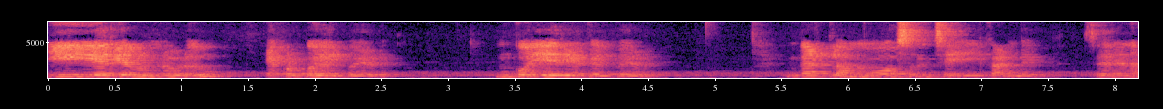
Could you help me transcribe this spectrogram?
ఈ ఏరియాలో ఉన్నోడు ఎక్కడికో వెళ్ళిపోయాడు. ఇంకో ఏరియాకి వెళ్ళిపోయాడు. గట్లా మోసం చేయకండి సరేనా?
